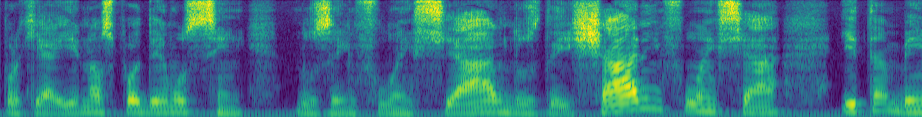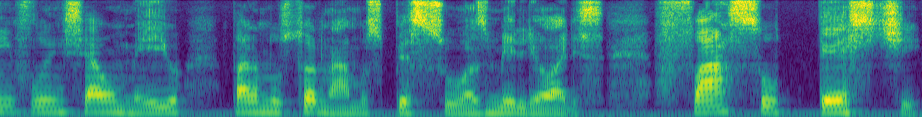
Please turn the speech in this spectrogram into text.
porque aí nós podemos sim nos influenciar, nos deixar influenciar e também influenciar o meio para nos tornarmos pessoas melhores. Faça o teste,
